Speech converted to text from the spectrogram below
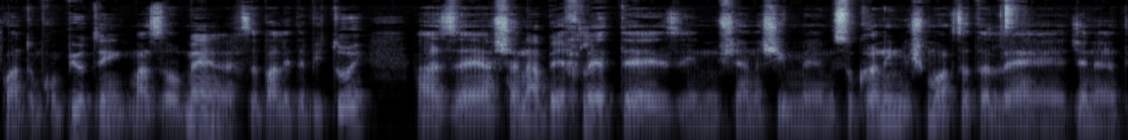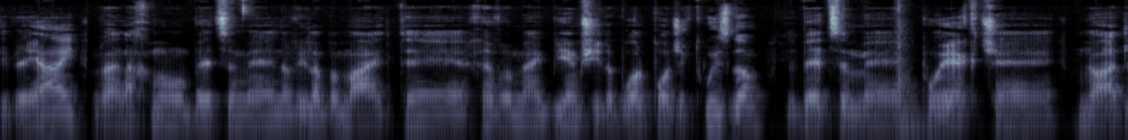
קוואנטום קומפיוטינג, מה זה אומר, איך זה בא לידי ביטוי. אז uh, השנה בהחלט uh, זיהינו שאנשים מסוקרנים לשמוע קצת על uh, AI ואנחנו בעצם נביא לבמה את חבר'ה מ-IBM שידברו על פרויקט wisdom זה בעצם פרויקט שנועד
